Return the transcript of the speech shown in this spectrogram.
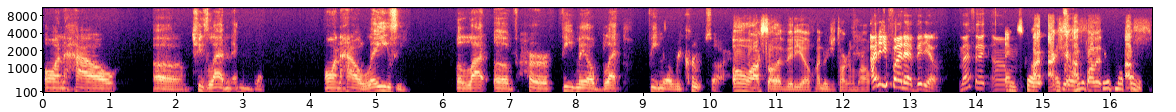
on how uh, she's Latin and on how lazy a lot of her female black female recruits are. Oh, I saw that video. I know what you're talking about. I didn't find that video. Matter of fact, um, and so, I, actually, and so I found it. Here's my point.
